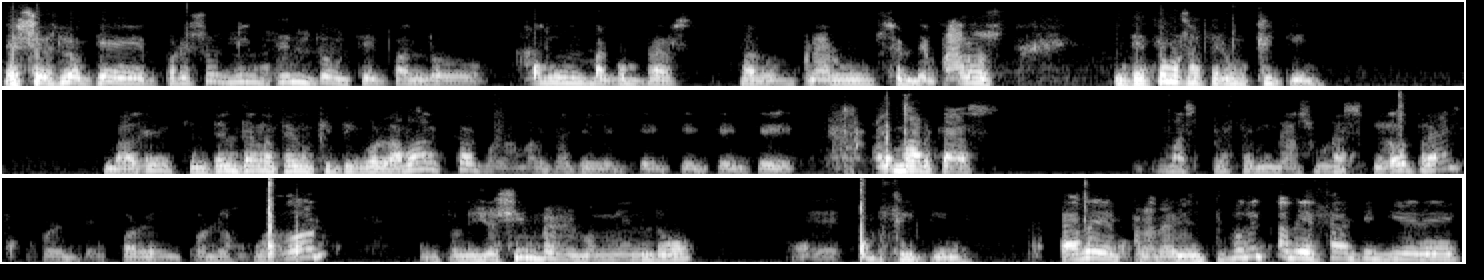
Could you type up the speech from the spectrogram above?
Eso es lo que, por eso yo intento que cuando alguien va a comprar, va a comprar un set de palos, intentemos hacer un fitting. ¿Vale? Que intentan hacer un fitting con la marca, con la marca que, hay marcas más preferidas unas que otras por el, jugador. Entonces yo siempre recomiendo eh, un fitting para ver, para el tipo de cabeza que quiere.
